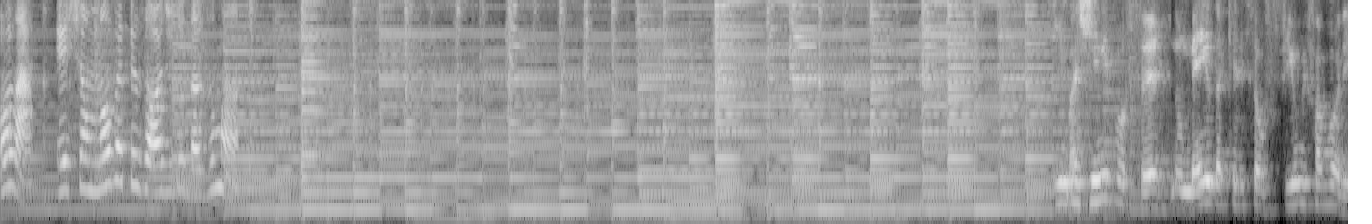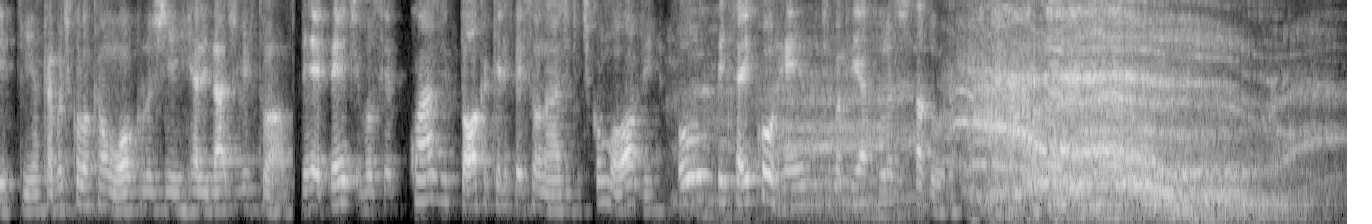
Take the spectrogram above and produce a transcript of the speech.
Olá, este é um novo episódio do Das Humanas. Imagine você no meio daquele seu filme favorito e acabou de colocar um óculos de realidade virtual. De repente, você quase toca aquele personagem que te comove ou tem que sair correndo de uma criatura assustadora.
